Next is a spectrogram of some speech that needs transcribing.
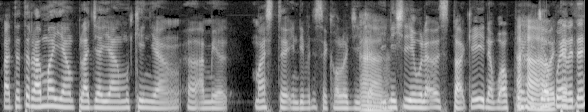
rata-rata ramai yang pelajar yang mungkin yang uh, ambil master in developmental psychology Ah. kan. Initially dia mula start okay, nak buat apa Aha, kerja apa betul yang betul.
